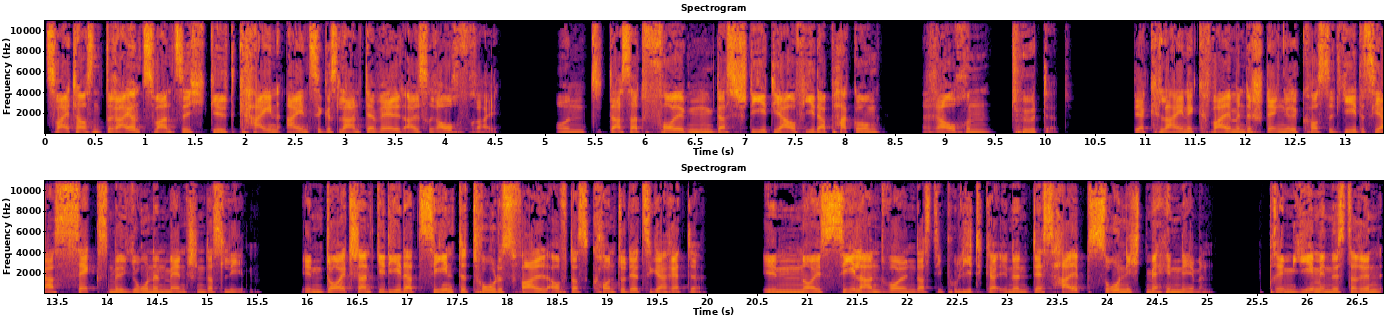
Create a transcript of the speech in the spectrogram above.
2023 gilt kein einziges Land der Welt als rauchfrei. Und das hat Folgen, das steht ja auf jeder Packung, Rauchen tötet. Der kleine qualmende Stängel kostet jedes Jahr sechs Millionen Menschen das Leben. In Deutschland geht jeder zehnte Todesfall auf das Konto der Zigarette. In Neuseeland wollen das die PolitikerInnen deshalb so nicht mehr hinnehmen. Premierministerin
